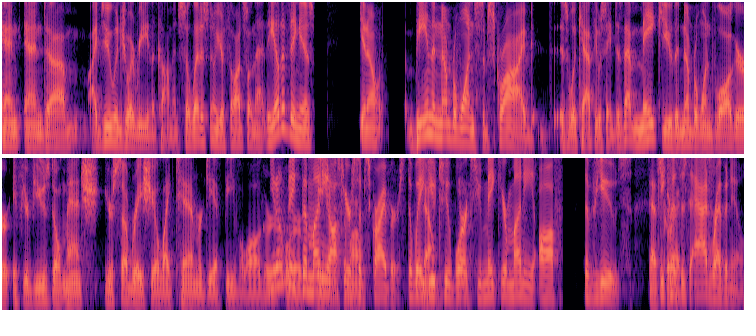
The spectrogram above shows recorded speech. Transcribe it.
And and um, I do enjoy reading the comments. So let us know your thoughts on that. The other thing is, you know, being the number one subscribed is what Kathy was saying. Does that make you the number one vlogger if your views don't match your sub ratio like Tim or DFB vlog or You don't or make the money off your subscribers. The way No. YouTube works, you make your money off the views That's because correct. it's ad revenue.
